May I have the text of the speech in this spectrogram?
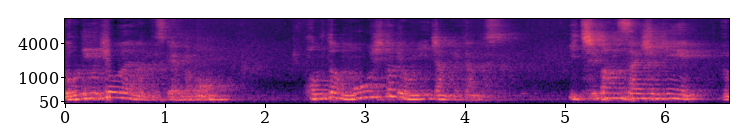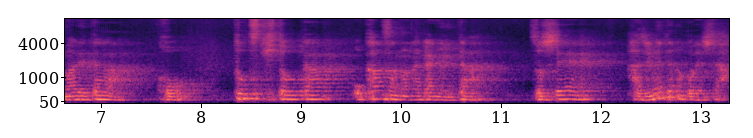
5人兄弟なんですけれども本当はもう一人お兄ちゃんがいたんです。一番最初に生まれた子十月10日お母さんの中にいた。そして初めての子でした。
